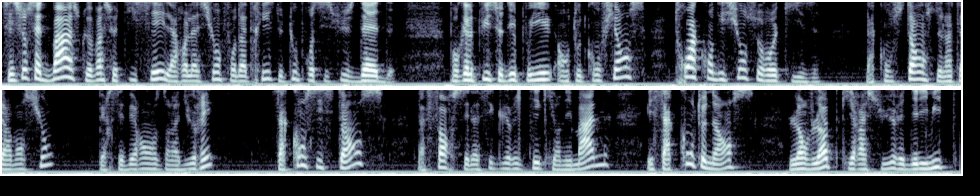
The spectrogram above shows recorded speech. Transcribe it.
C'est sur cette base que va se tisser la relation fondatrice de tout processus d'aide. Pour qu'elle puisse se déployer en toute confiance, trois conditions sont requises. La constance de l'intervention, persévérance dans la durée, sa consistance, la force et la sécurité qui en émanent, et sa contenance, l'enveloppe qui rassure et délimite,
